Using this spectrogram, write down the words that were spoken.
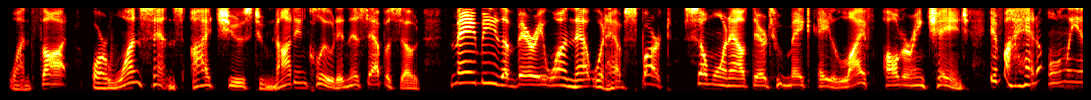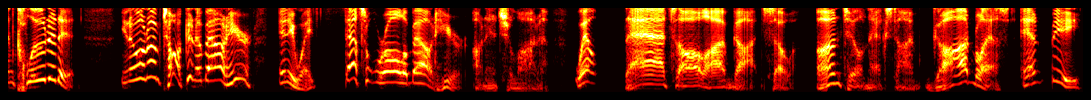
one thought, or one sentence I choose to not include in this episode may be the very one that would have sparked someone out there to make a life altering change if I had only included it. You know what I'm talking about here? Anyway, that's what we're all about here on Enchilada. Well, that's all I've got. So until next time, God bless and be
